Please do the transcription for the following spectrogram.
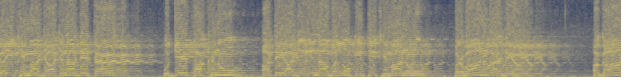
ਗਈ ਖਿਮਾ ਜਾਚਨਾ ਦੇ ਤਹਿਤ ਪੁੱਜੇ ਪੱਖ ਨੂੰ ਅਤੇ ਅੱਜ ਇਹਨਾਂ ਵੱਲੋਂ ਕੀਤੀ ਖਿਮਾ ਨੂੰ ਪ੍ਰਵਾਨ ਕਰਦਿਆਂ ਅਗਾਹ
